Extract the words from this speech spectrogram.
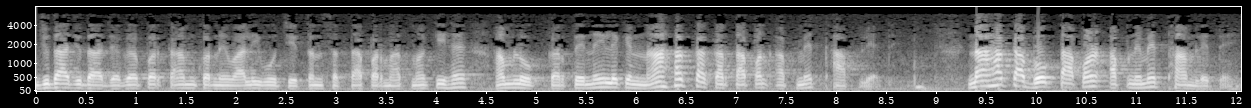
जुदा जुदा जगह पर काम करने वाली वो चेतन सत्ता परमात्मा की है। हम लोग करते नहीं, लेकिन नाहक का कर्तापन अपने थाप लेते नाहक का भोक्तापण अपने में थाम लेते हैं।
